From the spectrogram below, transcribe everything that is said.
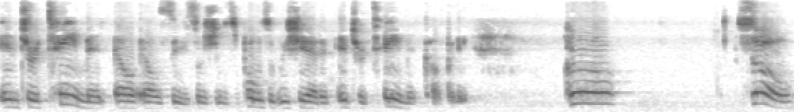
Entertainment LLC. So she supposedly she had an entertainment company. Girl, so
